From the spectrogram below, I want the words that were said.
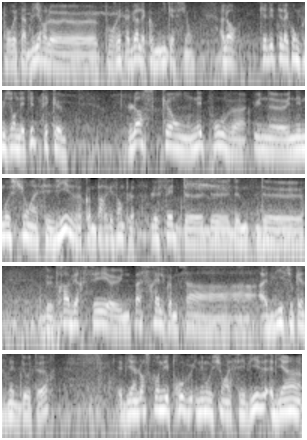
pour, établir le, pour établir la communication. Alors, quelle était la conclusion de l'étude? C'est que lorsqu'on éprouve une, émotion assez vive, comme par exemple le fait de, de, traverser une passerelle comme ça à, 10 ou 15 mètres de hauteur, eh bien lorsqu'on éprouve une émotion assez vive, eh bien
